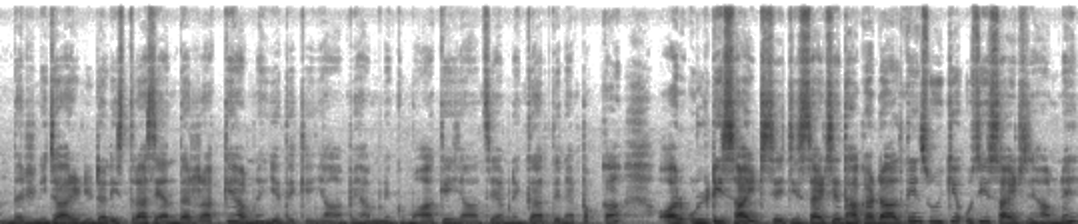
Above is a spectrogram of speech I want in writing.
अंदर ही नहीं जा रही नीडल इस तरह से अंदर रख के हमने, ये देखें, यहाँ पे हमने घुमा के, यहाँ से हमने कर देना है पक्का। और उल्टी साइड से, जिस साइड से धागा डालते हैं सुई के उसी साइड से हमने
